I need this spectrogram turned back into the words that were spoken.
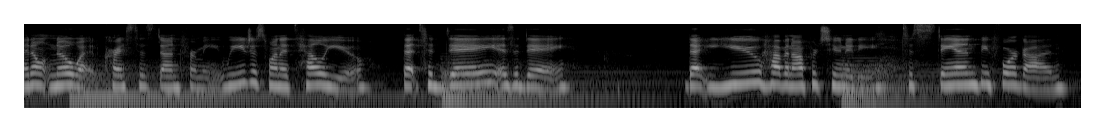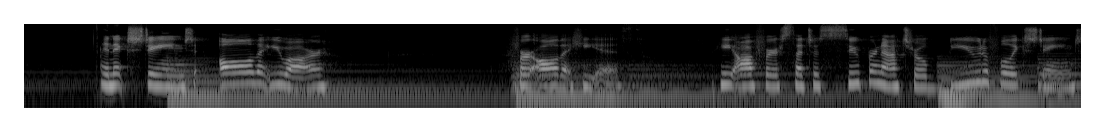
I don't know what Christ has done for me. We just want to tell you that today is a day that you have an opportunity to stand before God and exchange all that you are for all that He is. He offers such a supernatural, beautiful exchange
